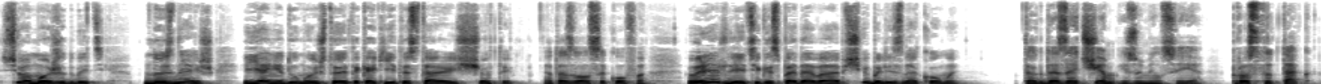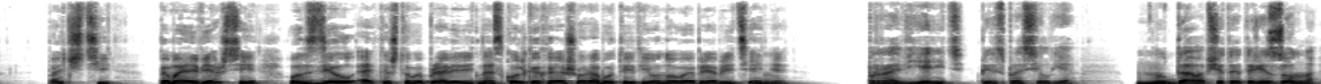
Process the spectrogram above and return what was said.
«Все может быть. Но знаешь, я не думаю, что это какие-то старые счеты», – отозвался Кофа. «Вряд ли эти господа вообще были знакомы». «Тогда зачем?» – изумился я. «Просто так?» «Почти. По моей версии, он сделал это, чтобы проверить, насколько хорошо работает его новое приобретение». «Проверить?» – переспросил я. «Ну да, вообще-то это резонно,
